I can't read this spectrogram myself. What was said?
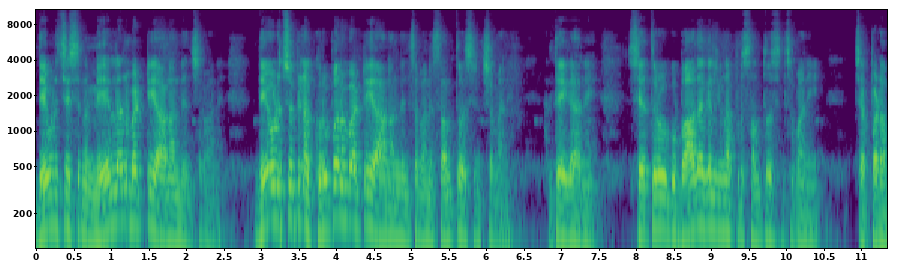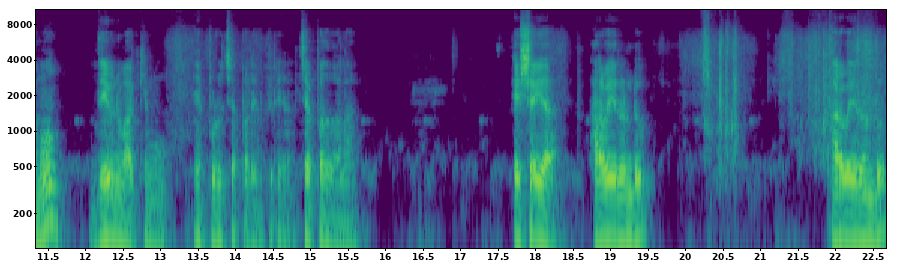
దేవుడు చేసిన మేళ్ళను బట్టి ఆనందించమని దేవుడు చూపిన కృపను బట్టి ఆనందించమని సంతోషించమని అంతేగాని శత్రువుకు బాధ కలిగినప్పుడు సంతోషించమని చెప్పడము దేవుని వాక్యము ఎప్పుడు చెప్పలేదు ప్రియ చెప్పదు అలా. యషయ్య అరవై రెండు అరవై రెండు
